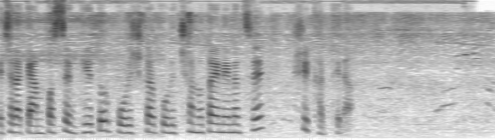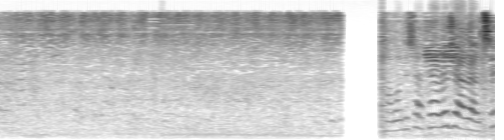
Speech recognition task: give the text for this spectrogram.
এছাড়া ক্যাম্পাসের ভেতর পরিষ্কার পরিচ্ছন্নতায় নেমেছে শিক্ষার্থীরা। আমাদের সাথে আরও যারা আছে,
